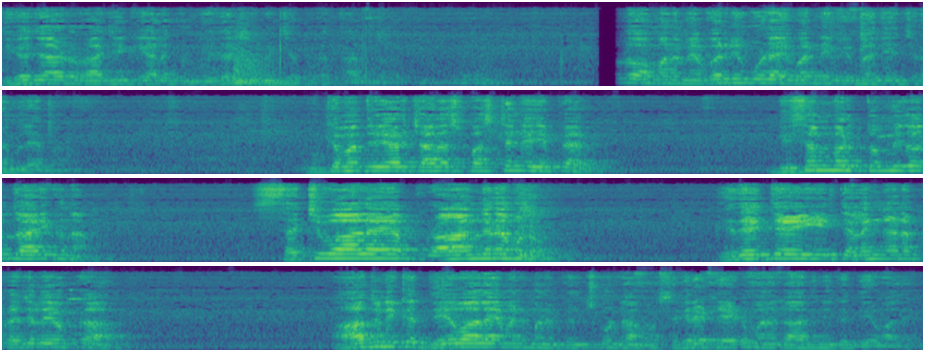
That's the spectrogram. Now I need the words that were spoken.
దిగజాడు రాజకీయాలకు నిదర్శనం చెప్పక తాత్పర్యం. మనం ఎవరిని కూడా ఎవరిని విభజించడం లే ముఖ్యమంత్రి గారు చాలా స్పష్టంగా చెప్పారు. డిసెంబర్ తొమ్మిదో తారీఖున సచివాలయ ప్రాంగణములో ఏదైతే ఈ తెలంగాణ ప్రజల యొక్క ఆధునిక దేవాలయం అని మనం పెంచుకుంటామో సెక్రటరియట్ మనకు ఆధునిక దేవాలయం.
